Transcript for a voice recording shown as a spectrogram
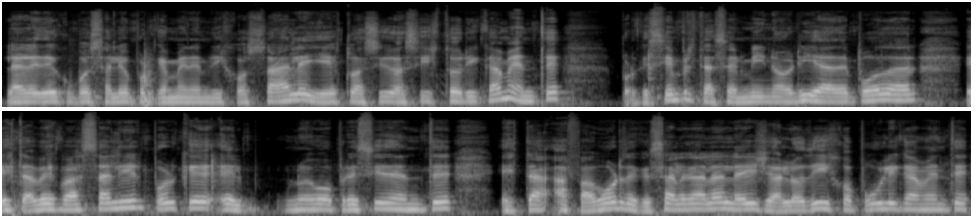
la ley de cupo salió porque Menem dijo sale y esto ha sido así históricamente, porque siempre estás en minoría de poder, esta vez va a salir porque el nuevo presidente está a favor de que salga la ley, ya lo dijo públicamente,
